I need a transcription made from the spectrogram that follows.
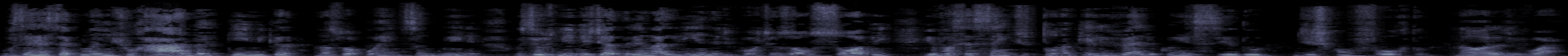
Você recebe uma enxurrada química na sua corrente sanguínea, os seus níveis de adrenalina e de cortisol sobem e você sente todo aquele velho conhecido desconforto na hora de voar.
